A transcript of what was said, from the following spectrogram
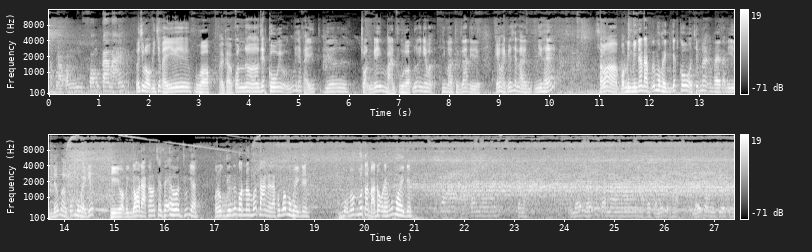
Hoặc là con Mustang này. Nói chung là mình sẽ phải phù hợp. Với cả con ờ, Zco cũng sẽ phải ờ, chọn cái bản phù hợp nữa anh em ạ. Nhưng mà thực ra thì kế hoạch nó sẽ là như thế. Sau đó là bọn mình mình đang đặt cái mô hình Zco ở trên mạng về. Tại vì nếu mà có mô hình ấy thì bọn mình đo đạc nó sẽ dễ hơn chút nhỉ. Còn riêng cái con ờ, Mustang này là không có mô hình này. Mô- Mustang bản độ này không có mô hình này. À, à, lấy lấy cái con à, đây cả lấy điện thoại lấy con kia xem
